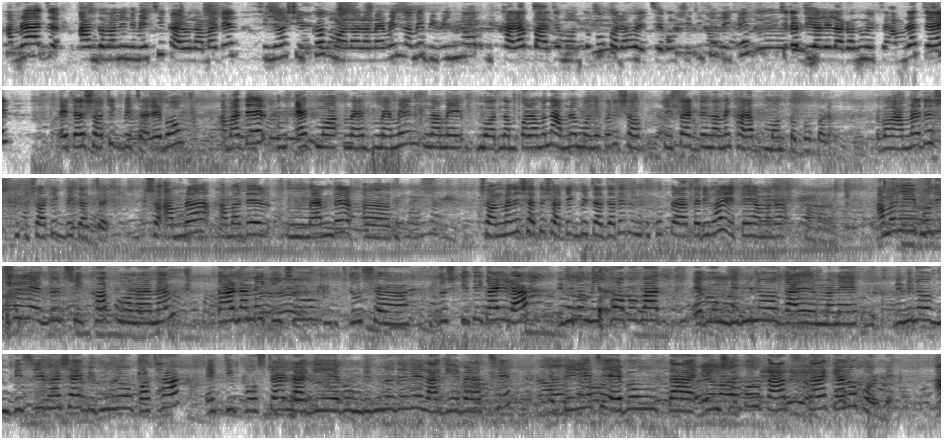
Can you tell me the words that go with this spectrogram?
আমরা আজ আন্দোলনে নেমেছি কারণ আমাদের সিনিয়র শিক্ষক মনারা ম্যামের নামে বিভিন্ন খারাপ বাজে মন্তব্য করা হয়েছে এবং চিঠিতে লিখে সেটা দেয়ালে লাগানো হয়েছে। আমরা চাই এটার সঠিক বিচার এবং আমাদের এক ম্যামের নামে বদনাম করা মানে আমরা মনে করি সব টিচারদের নামে খারাপ মন্তব্য করা। এবং আমাদের সঠিক বিচার চাই আমরা আমাদের ম্যামদের সম্মানের সাথে সঠিক বিচার যাতে খুব তাড়াতাড়ি হয়, এটাই আমরা আমাদের এই প্রতিষ্ঠানের একজন শিক্ষক মনোয় ম্যাম, তার নামে কিছু দুষ দুষ্কৃতিকারীরা বিভিন্ন মিথ্যা অপবাদ এবং বিভিন্ন মানে বিভিন্ন বিশ্রী ভাষায় বিভিন্ন কথা একটি পোস্টার লাগিয়ে এবং বিভিন্ন জায়গায় লাগিয়ে বেড়াচ্ছে, বেরিয়েছে এবং তা, এই সকল কাজ তারা কেন করবে?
